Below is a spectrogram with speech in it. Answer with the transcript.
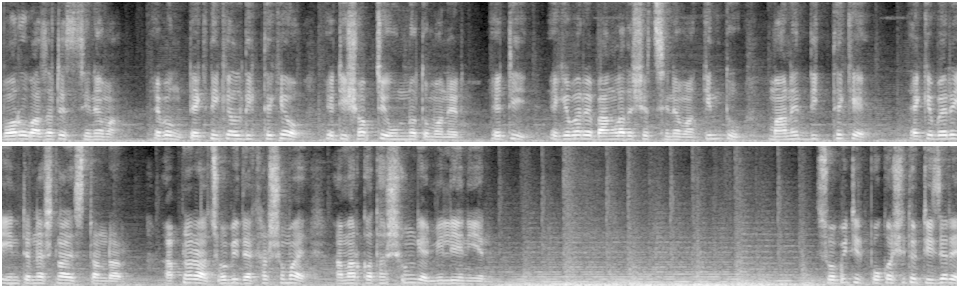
বড় বাজেটের সিনেমা। এবং টেকনিক্যাল দিক থেকেও এটি সবচেয়ে উন্নত মানের। এটি একেবারে বাংলাদেশের সিনেমা, কিন্তু মানের দিক থেকে একেবারে ইন্টারন্যাশনাল স্ট্যান্ডার্ড আপনারা ছবি দেখার সময় আমার কথার সঙ্গে মিলিয়ে নিন ছবিটির প্রকাশিত টিজারে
